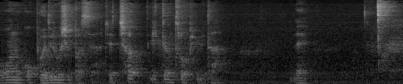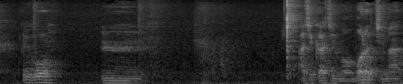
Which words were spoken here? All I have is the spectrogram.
네. 이거는 꼭 보여드리고 싶었어요. 제 첫 1등 트로피입니다. 네. 그리고 음 아직까지 뭐 멀었지만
